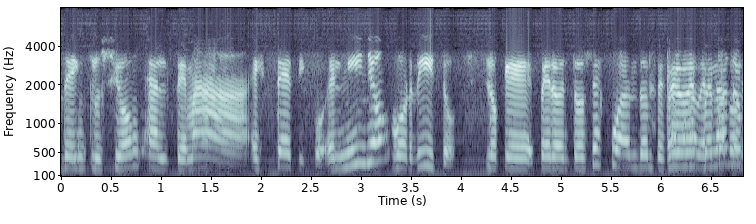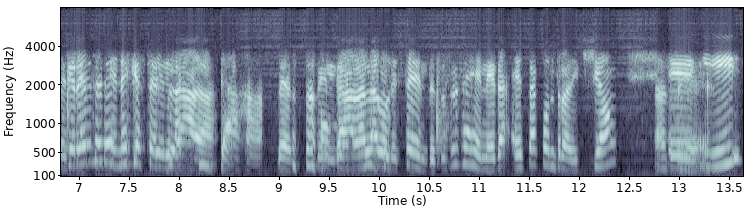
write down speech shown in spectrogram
de inclusión al tema estético. El niño gordito, lo que pero entonces cuando empezamos a ver cuando crece tienes que ser delgada, ajá, delgada la adolescente. Entonces se genera esa contradicción eh, y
